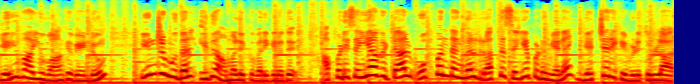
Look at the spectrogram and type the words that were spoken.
எரிவாயு வாங்க வேண்டும். இன்று முதல் இது அமலுக்கு வருகிறது. அப்படி செய்யாவிட்டால் ஒப்பந்தங்கள் ரத்து செய்யப்படும் என எச்சரிக்கை விடுத்துள்ளார்.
